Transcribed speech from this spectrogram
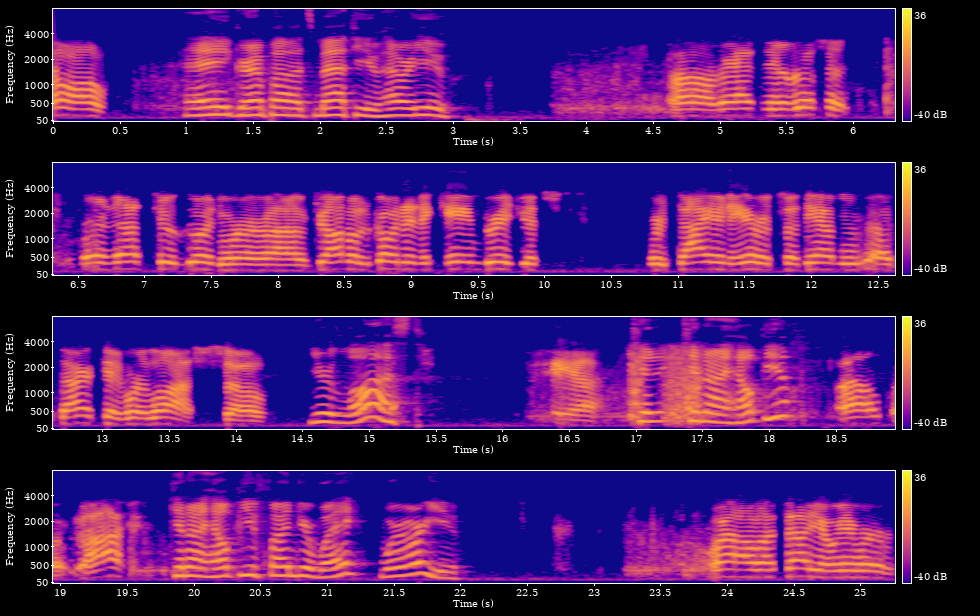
Hello. hey, Grandpa, it's Matthew. How are you? Oh, Matthew, listen, we're not too good. We're uh, almost going into Cambridge. It's we're dying here. It's so damn uh, dark that we're lost. So, You're lost. yeah. Can can I help you? Well, uh, Can I help you find your way? Where are you? well, I'll tell you, we were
